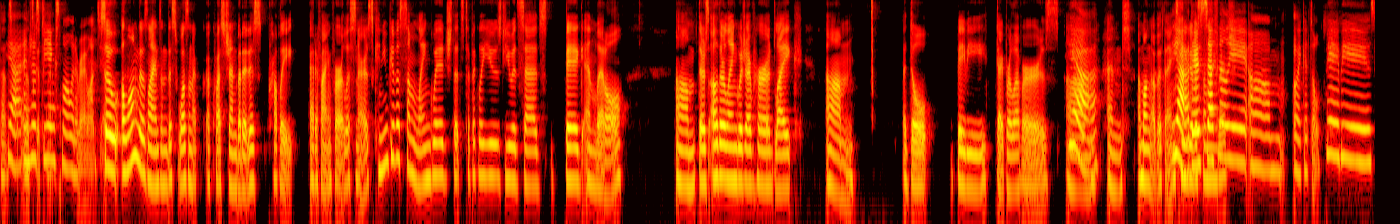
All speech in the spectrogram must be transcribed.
That's- yeah, and just being small whenever I want to. So, along those lines, and this wasn't a, a question, but it is probably edifying for our listeners. Can you give us some language that's typically used? You had said big and little. Um, there's other language I've heard like um, adult baby diaper lovers. um, Yeah. and among other things. Can yeah, you give us there's language? definitely um like adult babies.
